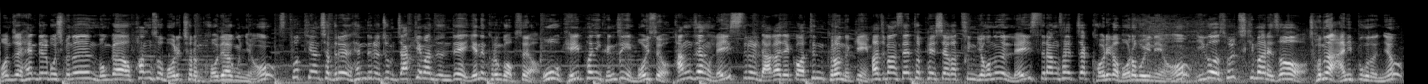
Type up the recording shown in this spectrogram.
먼저 핸들 보시면은 뭔가 황소 머리처럼 거대하군요. sporty한 차들은 핸들을 좀 작게 만드는데 얘는 그런 거 없어요. 오 계기판이 굉장히 멋있어요. 당장 레이스를 나가야 될 것 같은 그런 느낌. 하지만 center fascia 같은 경우는 레이스랑 살짝 거리가 멀어 보이네요. 이거 솔직히 말해서 저는 안 이쁘거든요.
